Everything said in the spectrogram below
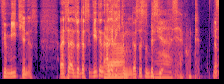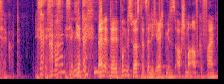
für Mädchen ist. Weißt du, also das geht in ja. alle Richtungen. Das ist ein bisschen. Ja, ist ja gut. Ist ja, ja gut. Ist, ja, ist, aber ist, nee, ja, nein, der Punkt ist, du hast tatsächlich recht. Mir ist es auch schon mal aufgefallen.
